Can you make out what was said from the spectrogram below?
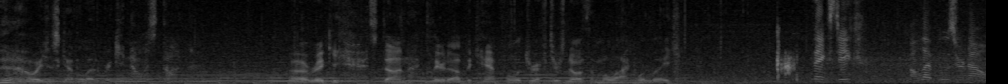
Now we just gotta let Ricky know it's done. Uh, Ricky, it's done. I cleared out the camp full of drifters north of Malacqua Lake. Thanks, Deke. I'll let Boozer know.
